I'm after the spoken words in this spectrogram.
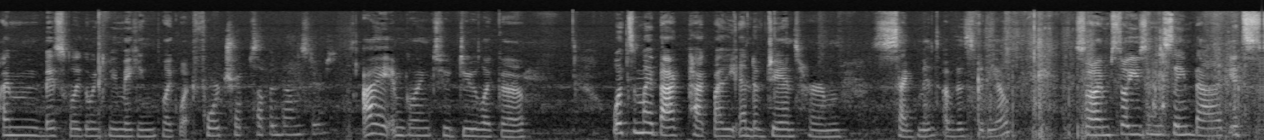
I'm basically going to be making like what four trips up and downstairs. I am going to do like a what's in my backpack by the end of Jan's term segment of this video. So I'm still using the same bag. It's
